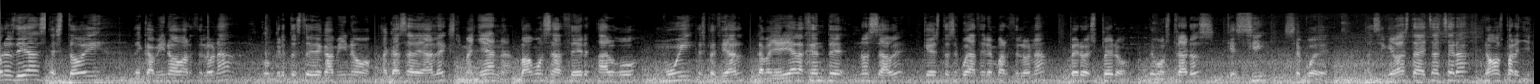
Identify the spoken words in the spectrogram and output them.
Buenos días, estoy de camino a Barcelona, en concreto estoy de camino a casa de Alex y mañana vamos a hacer algo muy especial. La mayoría de la gente no sabe que esto se puede hacer en Barcelona, pero espero demostraros que sí se puede. Así que basta de cháchara y vamos para allí.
